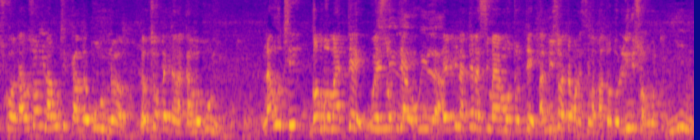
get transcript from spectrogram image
sikoyo nazongi nauti cameroun nauti obeta na cameroun nauti gomboma te weso te epuis nake na nsima ya moto te bamiso atako na nsima bato tolingisi yango te nini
